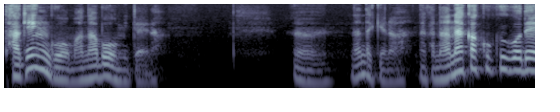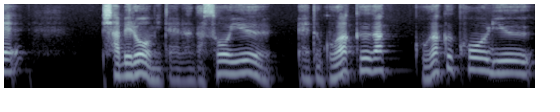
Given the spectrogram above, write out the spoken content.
多言語を学ぼうみたいな、うん、なんだっけな。なんか7カ国語で喋ろうみたいななんかそういう、えーと、語学学語学交流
